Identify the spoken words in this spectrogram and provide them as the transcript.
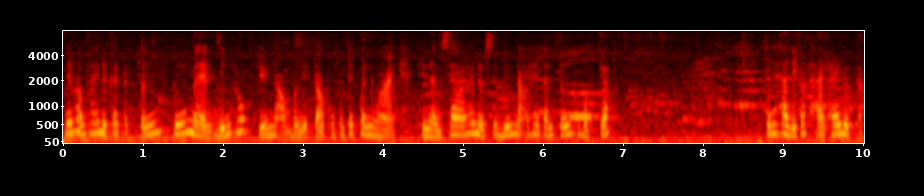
Nếu không thấy được các đặc tính cứng mềm, dính hút, chuyển động và nhiệt độ của vật chất bên ngoài, thì làm sao thấy được sự biến đổi hay tam tướng của vật chất? Chúng ta chỉ có thể thấy được đặc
